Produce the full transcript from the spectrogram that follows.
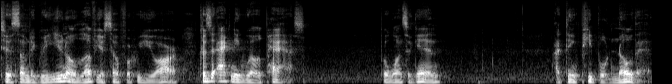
to some degree. You know, love yourself for who you are because the acne will pass. But once again, I think people know that.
